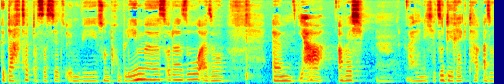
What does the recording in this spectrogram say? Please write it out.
gedacht hat, dass das jetzt irgendwie so ein Problem ist oder so. Also ähm, ja, aber ich hm, weiß nicht, jetzt so direkt, also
